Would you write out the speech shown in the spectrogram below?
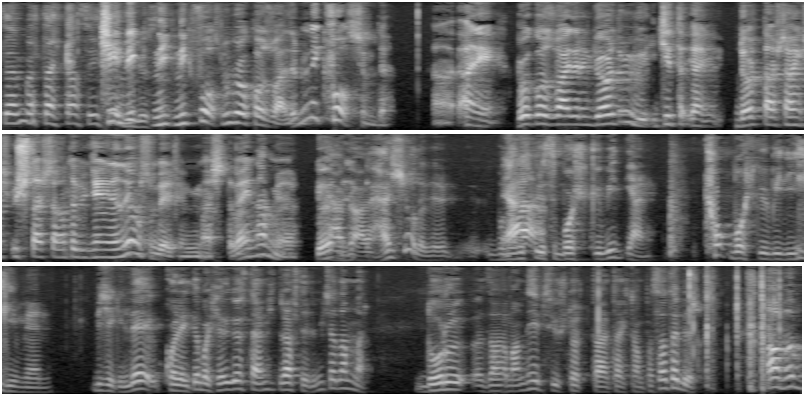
sen taştan sayısı Ki Nick, Nick, Nick Foles mu Brock Osweiler mi? Nick Foles şimdi. Ha, Hani Brock Osweiler'ın gördün mü iki yani dört taştan üç taştan atabileceğine inanıyor musun bu herifin bir maçta? Ben inanmıyorum. Görmedim. Ya, abi, her şey olabilir. Bunun Ya. hiçbirisi boş QB yani çok boş QB değil diyeyim yani. Bir şekilde kolekte başarı göstermiş, draft edilmiş adamlar. Doğru zamanda hepsi 3-4 tane taştan pas atabilir. Ama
